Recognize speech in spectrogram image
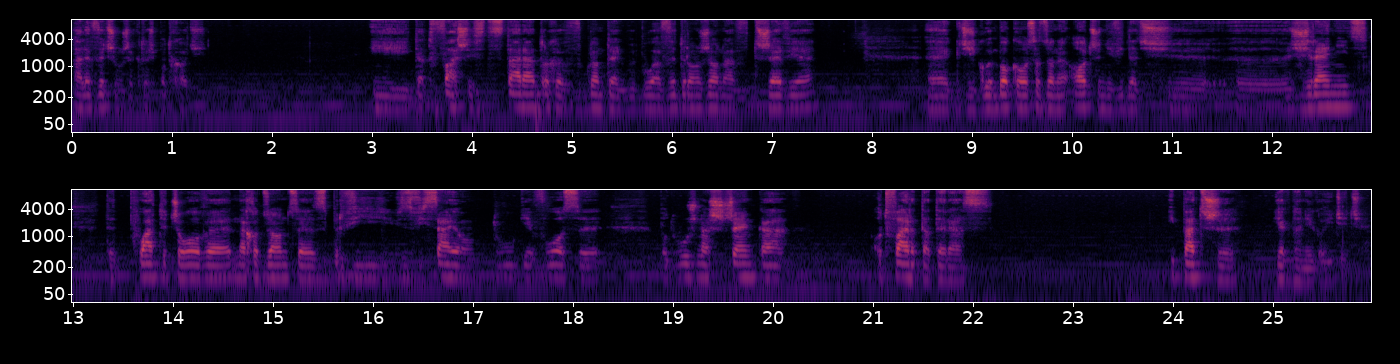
ale wyczuł, że ktoś podchodzi. I ta twarz jest stara, trochę wygląda jakby była wydrążona w drzewie. E, gdzieś głęboko osadzone oczy, nie widać e, e, źrenic te płaty czołowe nachodzące z brwi zwisają, długie włosy, podłużna szczęka, otwarta teraz i patrzy, jak do niego idziecie.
